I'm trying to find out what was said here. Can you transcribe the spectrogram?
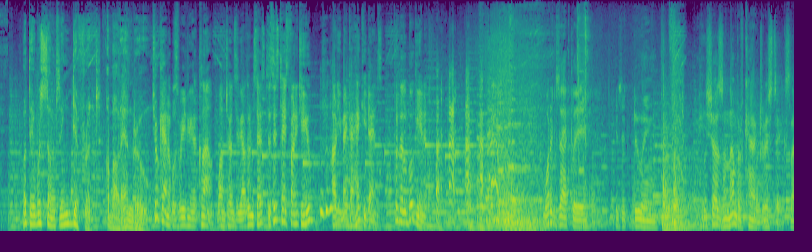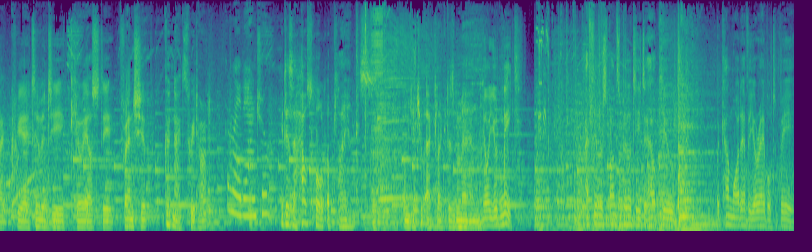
But there was something different about Andrew. Two cannibals were eating a clown. One turns to the other and says, Does this taste funny to you? How do you make a hanky dance? Put a little boogie in it. what exactly is it doing? He shows a number of characteristics like creativity, curiosity, friendship, Good night, sweetheart. Good night, Andrew. It is a household appliance, and yet you act like it is a man. You're unique. I feel a responsibility to help you become whatever you're able to be.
